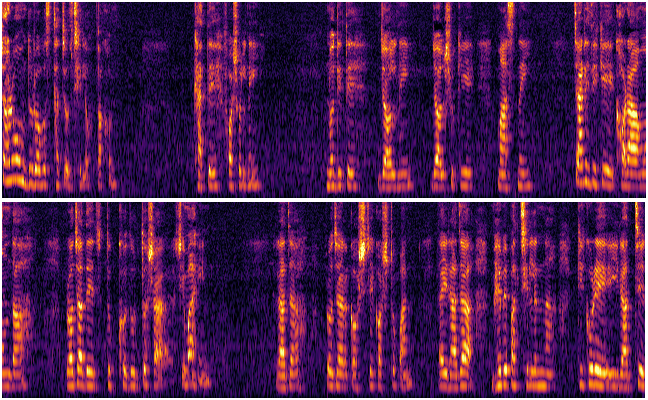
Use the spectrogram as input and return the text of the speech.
চরম দুরবস্থা চলছিল তখন। খেতে ফসল নেই, নদীতে জল নেই, জল শুকিয়ে মাছ নেই। চারিদিকে খরা, মন্দা, প্রজাদের দুঃখ, দুর্দশা, সীমাহীন। রাজা প্রজার কষ্টে কষ্ট পান, তাই রাজা ভেবে পাচ্ছিলেন না কি করে এই রাজ্যের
